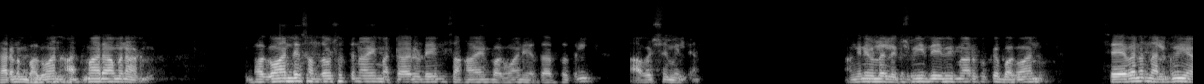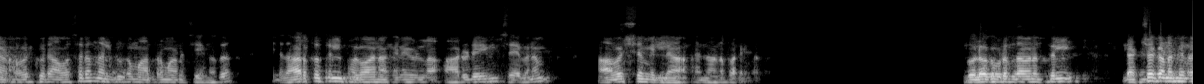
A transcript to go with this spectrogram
കാരണം ഭഗവാൻ ആത്മാരാമനാണ്. ഭഗവാന്റെ സന്തോഷത്തിനായി മറ്റാരുടെയും സഹായം ഭഗവാൻ യഥാർത്ഥത്തിൽ ആവശ്യമില്ല. അങ്ങനെയുള്ള ലക്ഷ്മി ദേവിമാർക്കൊക്കെ ഭഗവാൻ സേവനം നൽകുകയാണ്. അവർക്കൊരു അവസരം നൽകുക മാത്രമാണ് ചെയ്യുന്നത്. യഥാർത്ഥത്തിൽ ഭഗവാൻ അങ്ങനെയുള്ള ആരുടെയും സേവനം ആവശ്യമില്ല എന്നാണ് പറയുന്നത്. ഗോലോക വൃന്ദാവനത്തിൽ ലക്ഷക്കണക്കിന്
